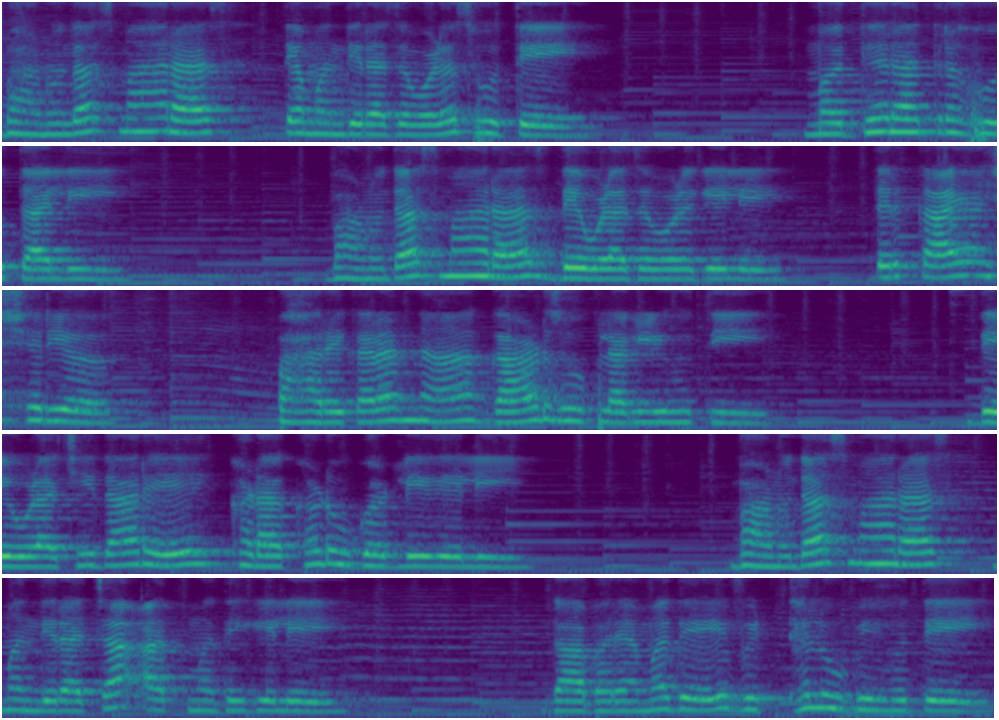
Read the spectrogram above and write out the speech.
भानुदास महाराज त्या मंदिराजवळच होते. मध्यरात्र होत आली. भानुदास महाराज देवळाजवळ गेले. तर काय आश्चर्य? पहारेकरांना गाढ झोप लागली होती. देवळाची दारे खडाखड उघडली गेली. भानुदास महाराज मंदिराच्या आतमध्ये गेले. गाभाऱ्यामध्ये विठ्ठल उभे होते.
